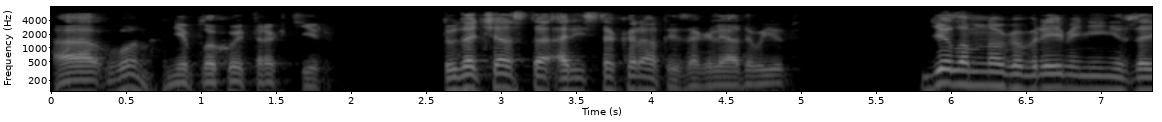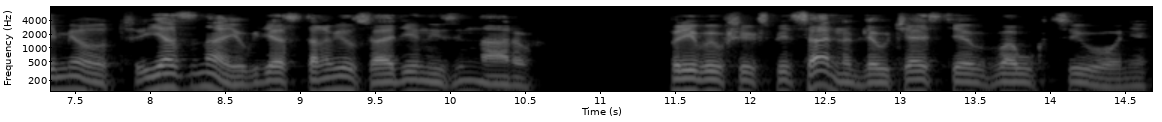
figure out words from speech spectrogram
А вон неплохой трактир. Туда часто аристократы заглядывают. Дело много времени не займет. Я знаю, где остановился один из инаров, прибывших специально для участия в аукционе.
